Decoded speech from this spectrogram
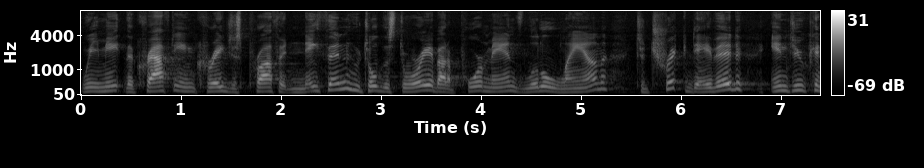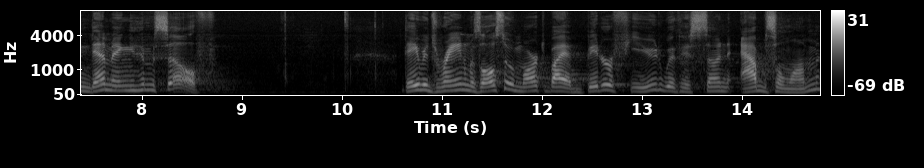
we meet the crafty and courageous prophet Nathan, who told the story about a poor man's little lamb to trick David into condemning himself. David's reign was also marked by a bitter feud with his son Absalom.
